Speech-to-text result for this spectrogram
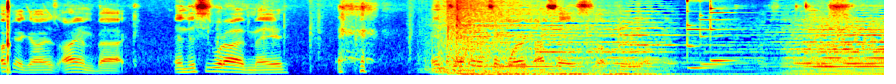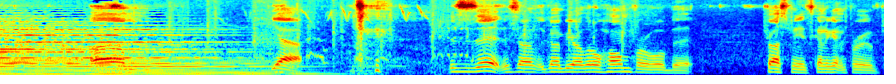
Okay, guys, I am back. And this is what I've made. In 10 minutes of work, I say it's pretty okay. Um, yeah. this is it. This is gonna be our little home for a little bit. Trust me, it's gonna get improved.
